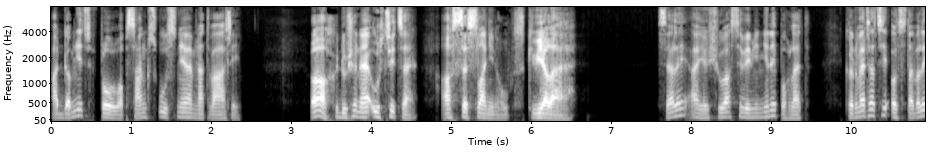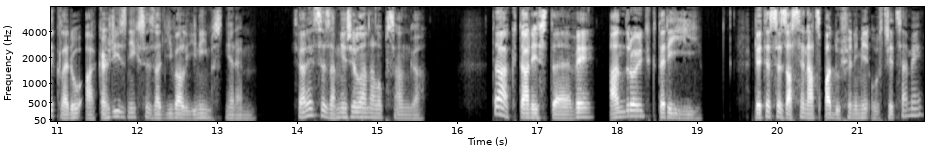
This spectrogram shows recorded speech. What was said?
a dovnitř vplul Lopsang s úsměvem na tváři. Ach, dušené ústřice. A se slaninou. Skvělé. Sally a Joshua si vyměnili pohled, konverzaci odstavili k ledu a každý z nich se zadíval jiným směrem. Sally se zaměřila na Lopsanga. Tak tady jste vy, android, který jí. Jdete se zase nadspat dušenými ústřicemi?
